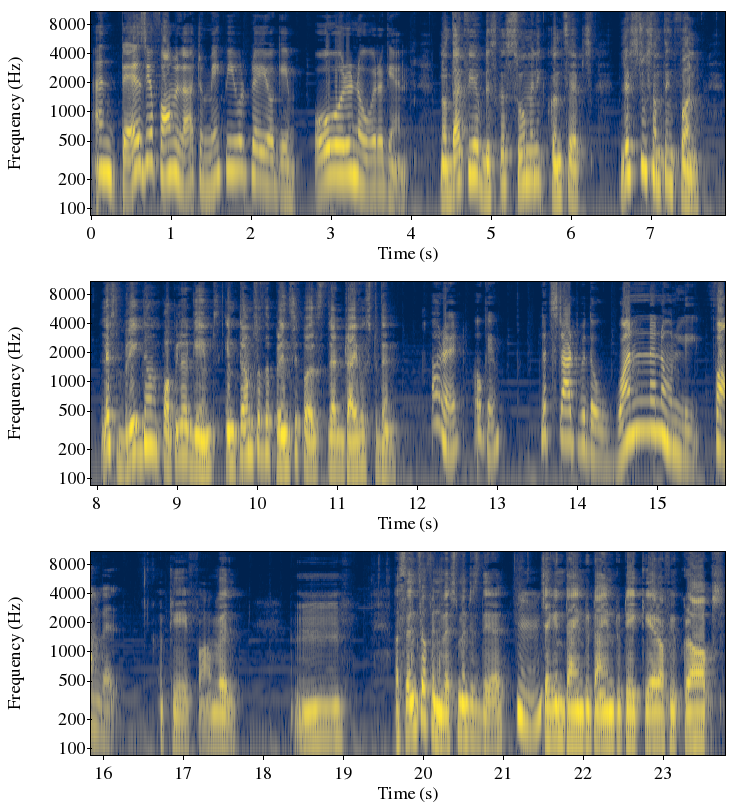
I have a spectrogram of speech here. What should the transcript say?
And there's your formula to make people play your game over and over again. Now that we have discussed so many concepts, let's do something fun. Let's break down popular games in terms of the principles that drive us to them. Alright, okay. Let's start with the one and only Farmville. Okay, Farmville. Mm, a sense of investment is there. Check in time to time to take care of your crops.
